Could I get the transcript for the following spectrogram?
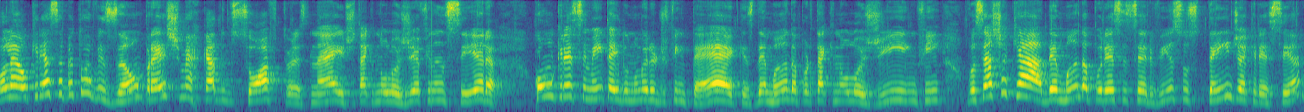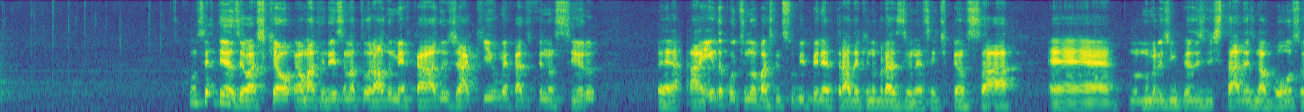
Ô, Léo, eu queria saber a tua visão para este mercado de softwares né, e de tecnologia financeira, com o crescimento aí do número de fintechs, demanda por tecnologia, enfim. Você acha que a demanda por esses serviços tende a crescer? Com certeza, eu acho que é, é uma tendência natural do mercado, já que o mercado financeiro é, ainda continua bastante subpenetrado aqui no Brasil, né? Se a gente pensar é, no número de empresas listadas na bolsa,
